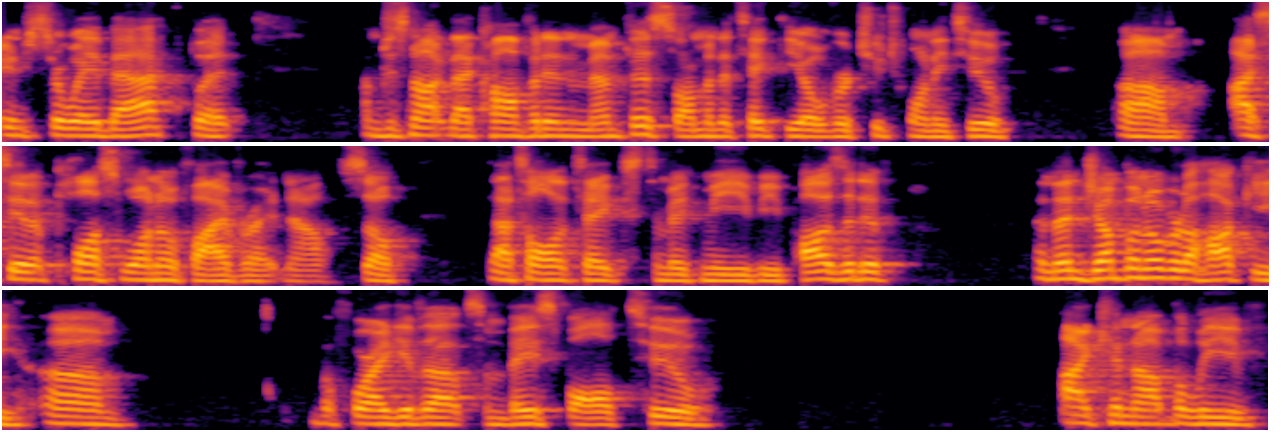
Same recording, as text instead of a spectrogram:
inched their way back, but I'm just not that confident in Memphis, so I'm going to take the over 222. Um, I see it at plus 105 right now, so that's all it takes to make me EV positive. And then jumping over to hockey, um, before I give out some baseball too. I cannot believe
